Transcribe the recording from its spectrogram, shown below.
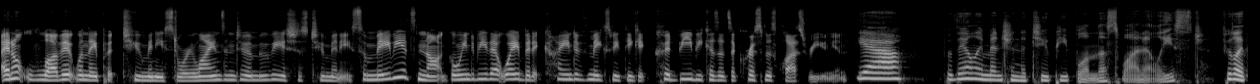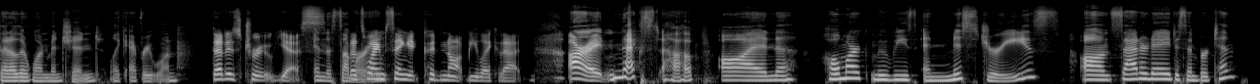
I don't love it when they put too many storylines into a movie. It's just too many. So maybe it's not going to be that way, but it kind of makes me think it could be because it's a Christmas class reunion. Yeah, but they only mentioned the two people in this one, at least. I feel like that other one mentioned like everyone. That is true. Yes. In the summer. That's why. I'm saying it could not be like that. All right, next up on Hallmark Movies and Mysteries. On Saturday, December 10th,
